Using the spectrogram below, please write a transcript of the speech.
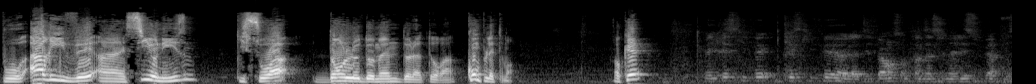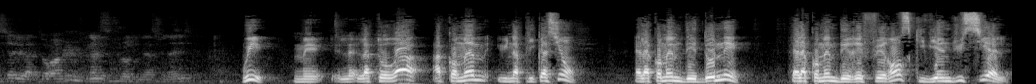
pour arriver à un sionisme qui soit dans le domaine de la Torah, complètement. Oui, mais la Torah a quand même une application. Elle a quand même des données. Elle a quand même des références qui viennent du ciel.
